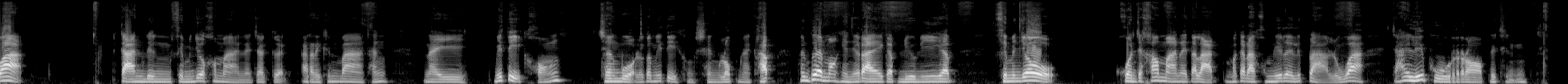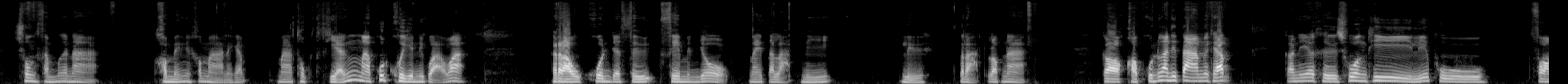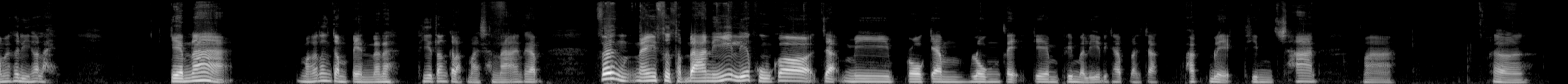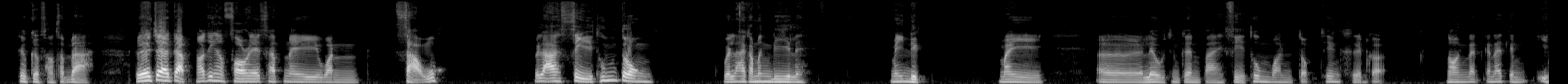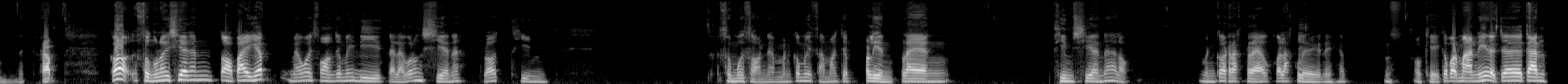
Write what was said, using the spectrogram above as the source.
ว่าการดึงเซเมนโยเข้ามาเนี่ยจะเกิดอะไรขึ้นบ้างทั้งในมิติของเชิงบวก แล้วก็มิติของเชิงลบนะครับ เพื่อนๆมองเห็นอย่างไรกับดีลนี้ครับเซเมนโย ควรจะเข้ามาในตลาดมกราคมนี้เลยหรือเปล่า หรือว่าจะให้ลิเวอร์พูลรอไปถึงช่วงซัมเมอร์หน้าคอมเมนต์กันเข้ามานะครับมาถกเถียงมาพูดคุยกันดีกว่าว่า เราควรจะซื้อเซเมนโยในตลาดนี้ หรือตลาดรอบหน้า ก็ขอบคุณทุกการติดตามนะครับก็นี่ก็คือช่วงที่ลิเวอร์พูลฟอร์มไม่ค่อยดีเท่าไหร่ เกมหน้ามันก็ต้องจำเป็นแล้วนะที่ต้องกลับมาชนะนะครับ ซึ่งในสุดสัปดาห์นี้เลียพูก็จะมีโปรแกรมลงเตะเกมพรีเมียร์ลีกนะครับ หลังจากพักเบรกทีมชาติมาเกือบเกือบสองสัปดาห์ โดยจะเจอกับ Nottingham Forest ครับในวันเสาร์เวลาสี่ทุ่มตรง เวลากำลังดีเลย ไม่ดึกไม่เเร็วจนเกินไปสี่ทุ่มบอลจบเที่ยงคืนก็ นอนกันได้เต็มอิ่มนะครับ ก็ส่งกำลังเชียร์กันต่อไปครับ แม้ว่าฟอร์มจะไม่ดีแต่เราก็ต้องเชียร์นะ เพราะทีมสโมสรเนี่ยมันก็ไม่สามารถจะเปลี่ยนแปลงทีมเชียร์ได้หรอก มันก็รักแล้วก็รักเลยนะครับ โอเค ก็ประมาณนี้เดี๋ยวเจอกัน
